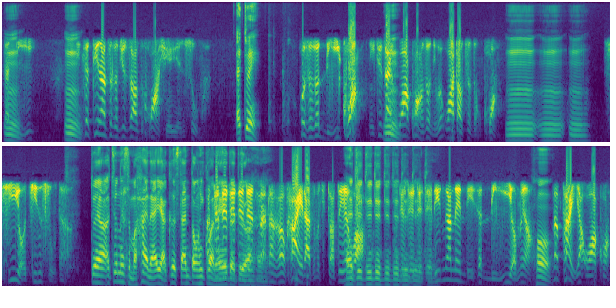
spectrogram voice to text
的锂，嗯，你这听到这个就知道是化学元素嘛？哎，对，或者说锂矿，你就在挖矿的时候，你会挖到这种矿，嗯嗯嗯，稀有金属的。对啊，就那什么氦氖氩克三东一罐对对对对，那那个氦啦，什么一大堆啊？对对对对对对对对对，你那那里是锂有没有？哦，那它也要挖矿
